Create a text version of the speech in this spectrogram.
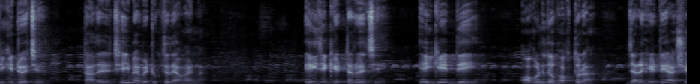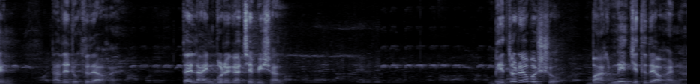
টিকিট রয়েছে, তাদের সেইভাবে ঢুকতে দেওয়া হয় না। এই যে গেটটা রয়েছে, এই গেট দিয়েই অগণিত ভক্তরা যারা হেঁটে আসেন, তাদের ঢুকতে দেওয়া হয়। তাই লাইন পড়ে গেছে বিশাল। ভেতরে অবশ্য বাঁক নিয়ে যেতে দেওয়া হয় না।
